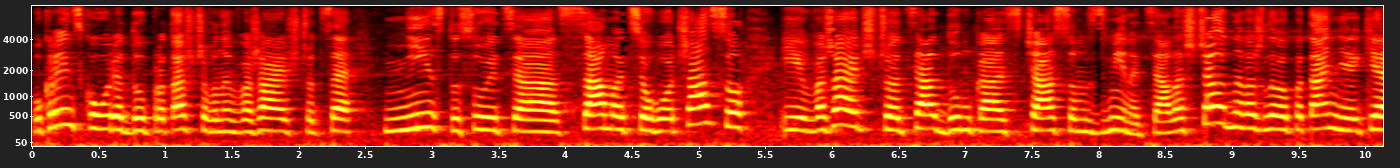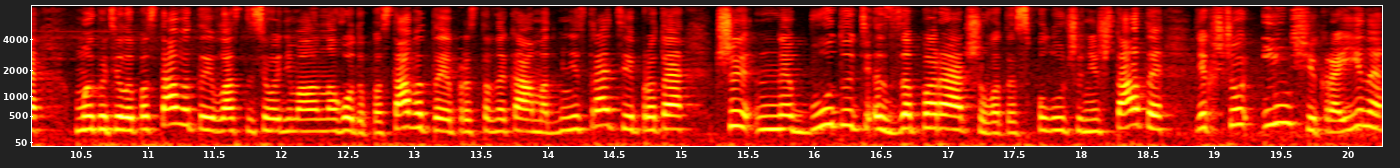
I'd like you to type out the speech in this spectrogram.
українського уряду, про те, що вони вважають, що це ні стосується саме цього часу, і вважають, що ця думка з часом зміниться. Але ще одне важливе питання, яке ми хотіли поставити, і власне сьогодні мали нагоду поставити представникам адміністрації про те, чи не будуть заперечувати Сполучені Штати, якщо інші країни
